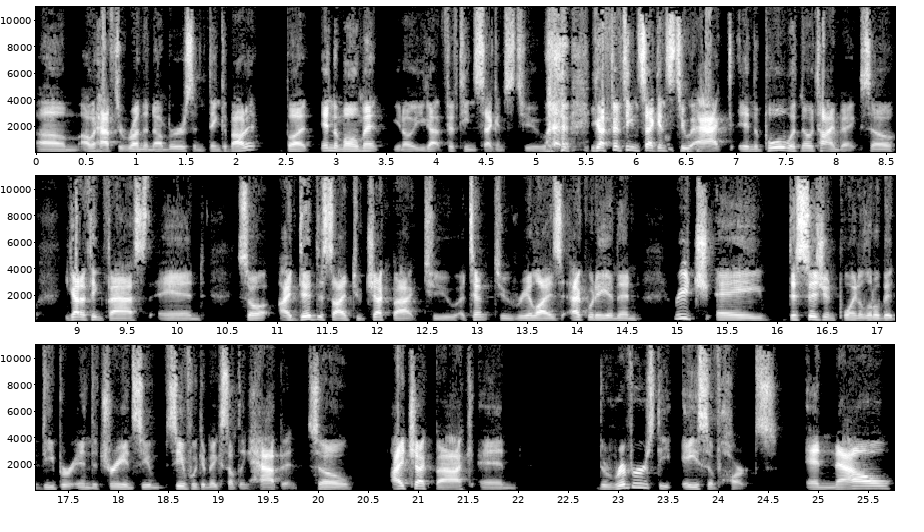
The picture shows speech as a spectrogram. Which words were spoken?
Um, I would have to run the numbers and think about it. But in the moment, you know, you got 15 seconds to you got 15 seconds to act in the pool with no time bank. So you got to think fast. And so I did decide to check back to attempt to realize equity and then reach a decision point a little bit deeper in the tree and see see if we could make something happen. So I check back and the river's the ace of hearts. And now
